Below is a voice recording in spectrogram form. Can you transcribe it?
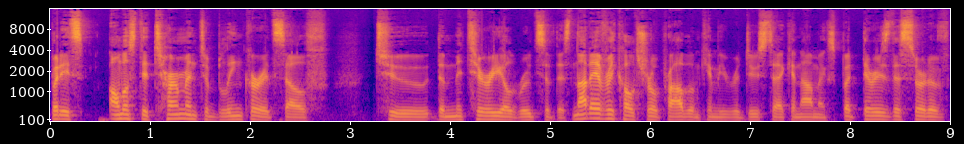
But it's almost determined to blinker itself to the material roots of this. Not every cultural problem can be reduced to economics, but there is this sort of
